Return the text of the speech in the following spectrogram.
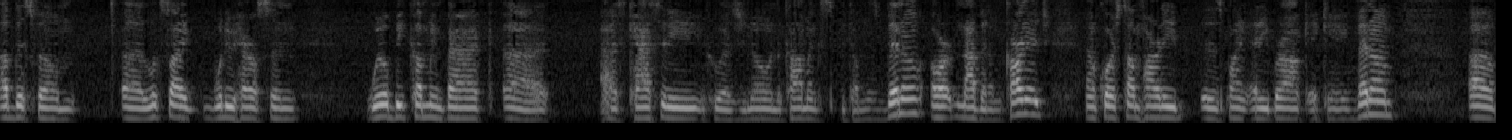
of this film. Uh, looks like Woody Harrelson will be coming back uh, as Kasady, who, as you know in the comics, becomes Venom, or not Venom, Carnage. And of course, Tom Hardy is playing Eddie Brock, aka Venom. Uh,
